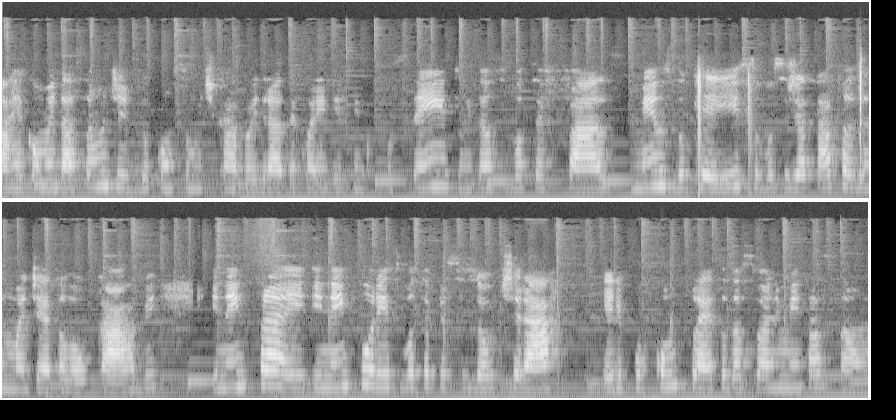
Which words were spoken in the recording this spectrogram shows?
a recomendação de, do consumo de carboidrato é 45%, então se você faz menos do que isso, você já está fazendo uma dieta low carb e nem, pra, e nem por isso você precisou tirar ele por completo da sua alimentação.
